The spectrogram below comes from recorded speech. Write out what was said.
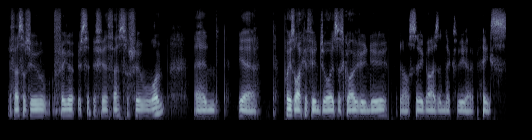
if that's what you figure if that's what you want and yeah please like if you enjoyed subscribe if you're new and i'll see you guys in the next video peace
